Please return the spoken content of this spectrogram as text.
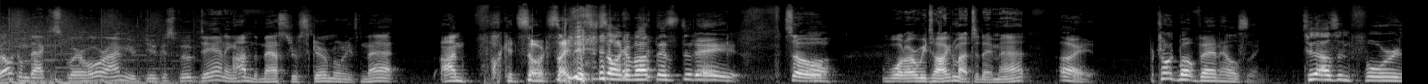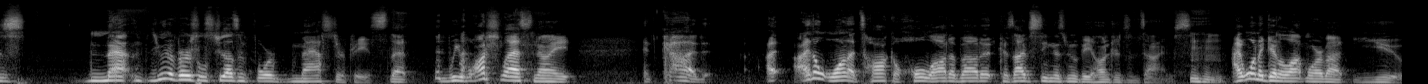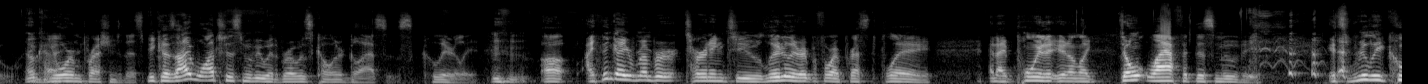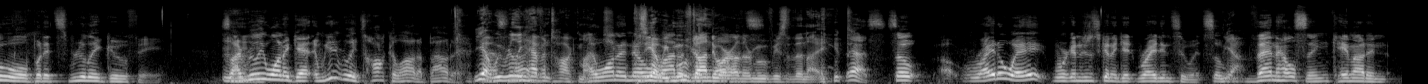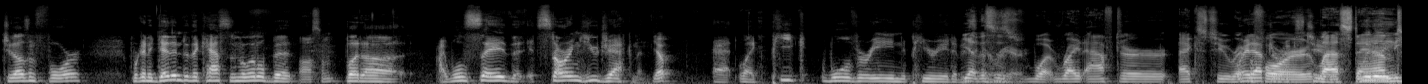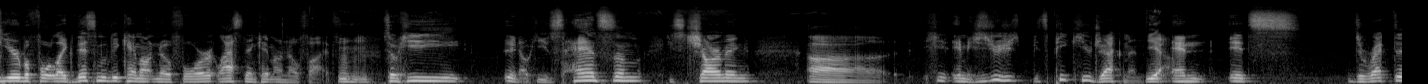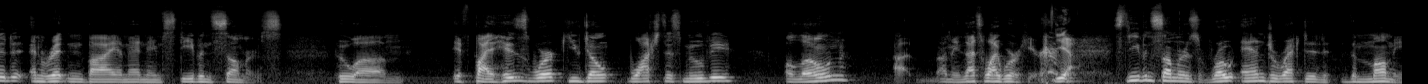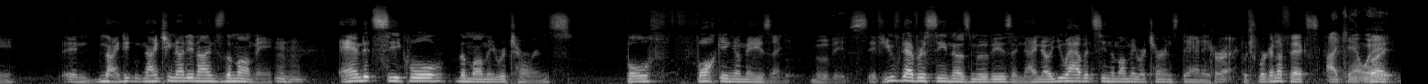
Welcome back to Square Horror. I'm your Duke of Spook, Danny. I'm the master of ceremonies, Matt. I'm fucking so excited to talk about this today. so, Oh. what are we talking about today, Matt? All right, we're talking about Van Helsing, 2004's ma- Universal's 2004 masterpiece that we watched last night, and God, I I don't want to talk a whole lot about it because I've seen this movie hundreds of times. Mm-hmm. I want to get a lot more about you Okay. your impressions of this because I watched this movie with rose-colored glasses. Clearly, uh, I think I remember turning to literally right before I pressed play, and I pointed at you and I'm like, "Don't laugh at this movie. it's really cool, but it's really goofy." So I really want to get, and we didn't really talk a lot about it. Yeah, we really night. haven't talked much. I want to know. Yeah, we moved on to our other movies of the night. Yes. So uh, right away, we're gonna just gonna get right into it. So Yeah. Van Helsing came out in 2004. We're gonna get into the cast in a little bit, Awesome. but uh, I will say that it's starring Hugh Jackman Yep. at like peak Wolverine period of his career. Yeah, this career. is what right after X2, right, right before after X2. Last Literally Stand. the year before. Like this movie came out in 04, Last Stand came out in 5 Mm-hmm. So he, you know, he's handsome, he's charming. Uh, he, I mean, he's, he's it's peak Hugh Jackman. Yeah. and it's directed and written by a man named Stephen Sommers, who, um, if by his work you don't watch this movie alone, uh, I mean that's why we're here. Yeah. Stephen Sommers wrote and directed The Mummy in 90, 1999's The Mummy Mm-hmm. and its sequel, The Mummy Returns. Both fucking amazing movies. If you've never seen those movies, and I know you haven't seen The Mummy Returns, Danny, Correct. which we're gonna fix. I can't wait.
